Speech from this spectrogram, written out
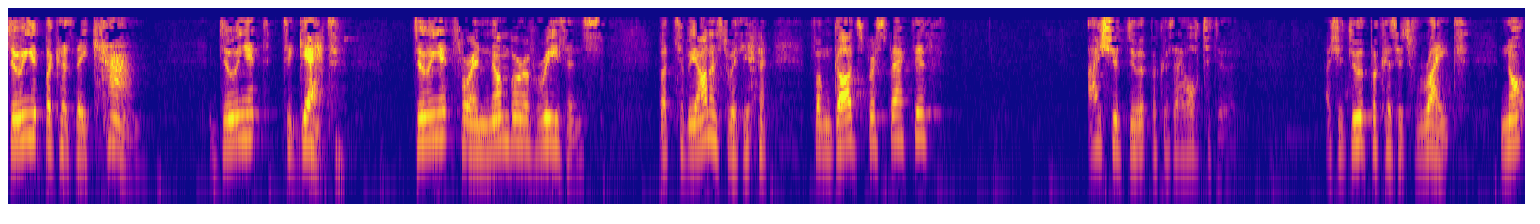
Doing it because they can. Doing it to get doing it for a number of reasons. But to be honest with you, from God's perspective, I should do it because I ought to do it. I should do it because it's right, not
